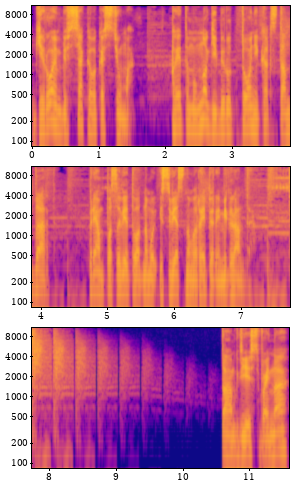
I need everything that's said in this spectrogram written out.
Героем без всякого костюма. Поэтому многие берут Тони как стандарт — прям по завету одного известного рэпера-иммигранта. Там, где есть война,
